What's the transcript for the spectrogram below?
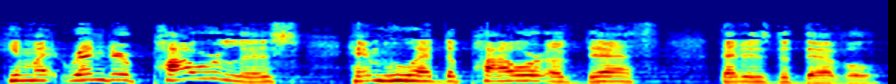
he might render powerless him who had the power of death, that is the devil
